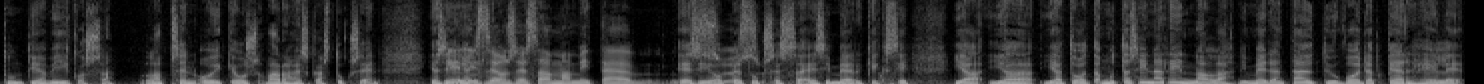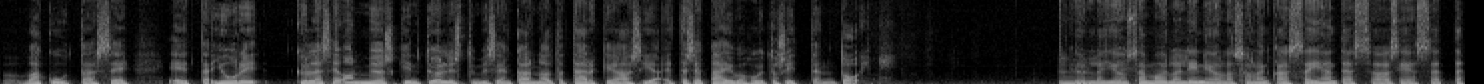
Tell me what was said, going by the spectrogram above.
tuntia viikossa lapsen oikeus varhaiskastukseen. Ja siihen, Eli se on se sama, mitä... Esiopetuksessa esimerkiksi. Ja, ja, ja tuota, mutta siinä rinnalla niin meidän täytyy voida perheille vakuuttaa se, että juuri kyllä se on myöskin työllistymisen kannalta tärkeä asia, että se päivähoito sitten toimii. Mm. Kyllä joo, samoilla linjoilla Solen kanssa ihan tässä asiassa, että,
